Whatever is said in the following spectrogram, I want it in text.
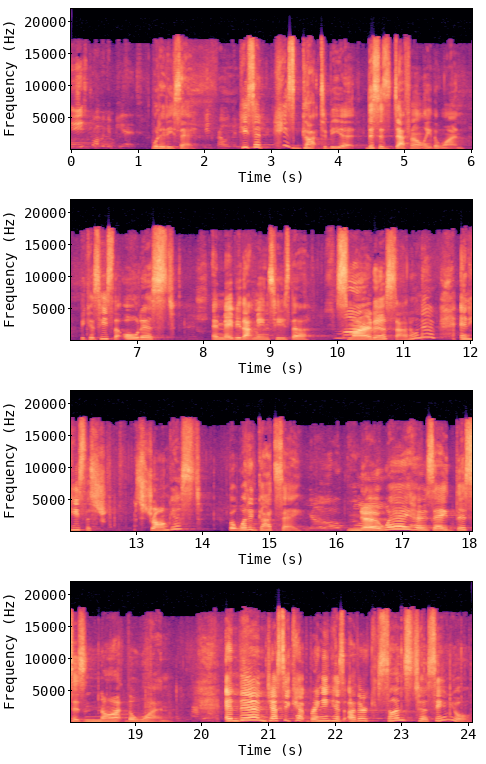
He's probably gonna be it. What did he say? He's probably gonna He said, He's got to be it. This is definitely the one because he's the oldest, and maybe that means he's the smartest. I don't know. And he's the str- strongest. But what did God say? No. No way, Jose. This is not the one. And then Jesse kept bringing his other sons to Samuel.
